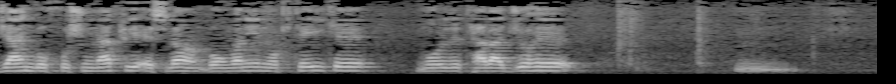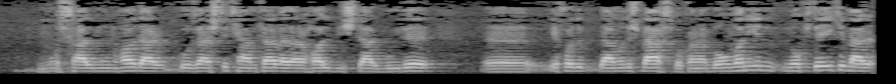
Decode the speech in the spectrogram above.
جنگ و خشونت توی اسلام به عنوان یه نکته ای که مورد توجه مسلمون ها در گذشته کمتر و در حال بیشتر بوده یه خود در موردش بحث بکنم. به عنوان یه نکته ای که بر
